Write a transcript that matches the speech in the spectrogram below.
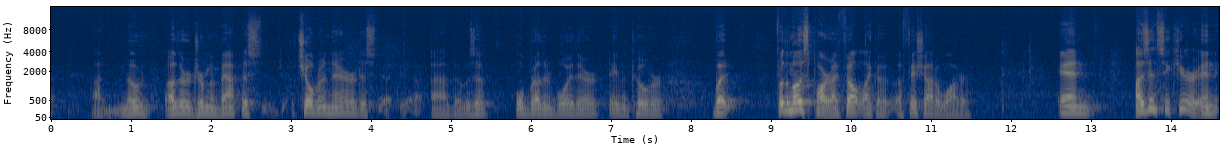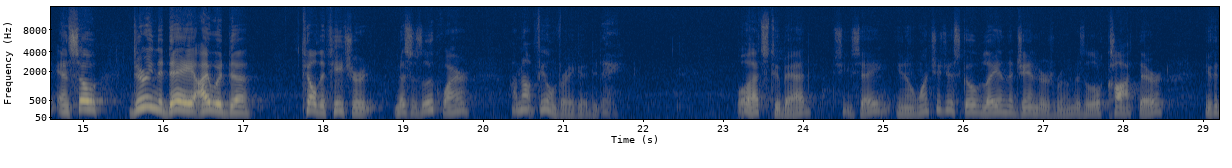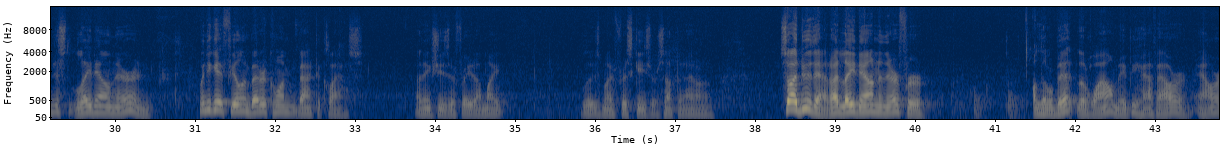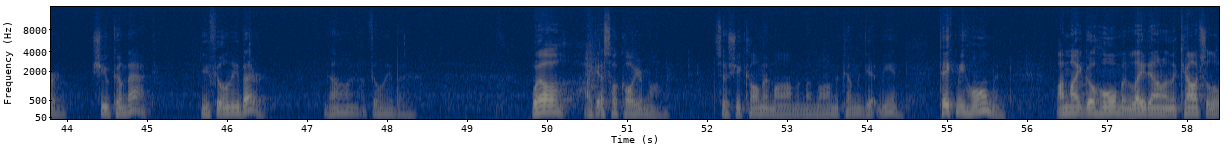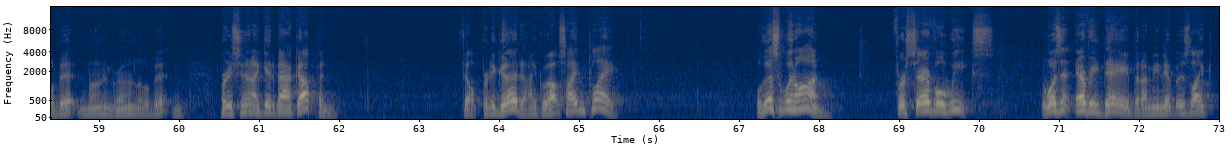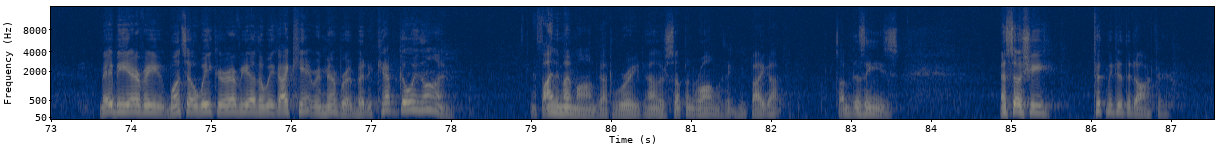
Uh, no other German Baptist children there. Just uh, uh, there was a old brother and boy there, David Cover. But for the most part, I felt like a, a fish out of water. And I was insecure. And, and so during the day, I would uh, tell the teacher, Mrs. Lukewire, I'm not feeling very good today. Well, that's too bad, she'd say. You know, why don't you just go lay in the janitor's room? There's a little cot there. You can just lay down there, and when you get feeling better, come on back to class. I think she's afraid I might lose my friskies or something. I don't know. So I'd do that. I'd lay down in there for a little bit, a little while, maybe half hour, an hour, and she would come back. You feel any better? No, I'm not feeling any better. Well, I guess I'll call your mom. So she'd call my mom, and my mom would come and get me and take me home. And I might go home and lay down on the couch a little bit and moan and groan a little bit. And pretty soon I'd get back up and felt pretty good. I'd go outside and play. Well, this went on for several weeks. It wasn't every day, but I mean, it was like maybe every once a week or every other week. I can't remember it, but it kept going on. And finally, my mom got worried. Now there's something wrong with him. He probably got some disease. And so she took me to the doctor.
